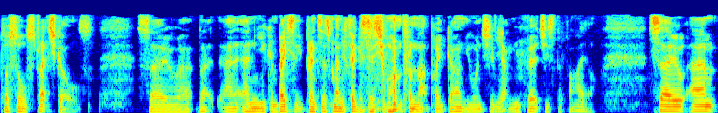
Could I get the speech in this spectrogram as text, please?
plus all stretch goals. So uh, that, and you can basically print as many figures as you want from that point, can't you? Once you've, Yep. you purchase the file. So um,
